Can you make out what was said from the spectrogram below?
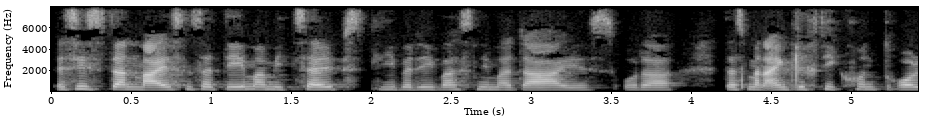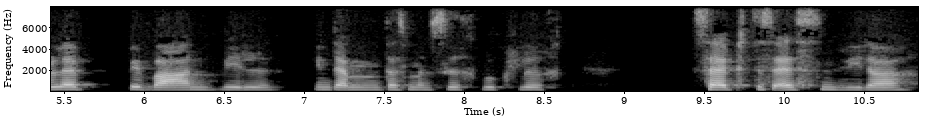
es ist dann meistens ein Thema mit Selbstliebe, die was nicht mehr da ist, oder dass man eigentlich die Kontrolle bewahren will, indem dass man sich wirklich selbst das Essen wieder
